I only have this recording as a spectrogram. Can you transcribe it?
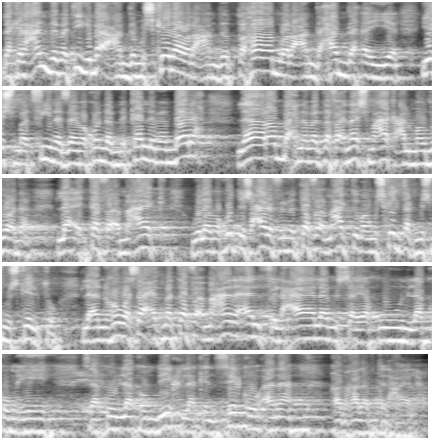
لكن عند ما تيجي بقى عند مشكلة ولا عند اضطهاد ولا عند حد هي يشمت فينا زي ما كنا بنتكلم امبارح لا يا رب إحنا ما اتفقناش معاك على الموضوع ده. لا اتفق معاك ولو ما كنتش عارف إنه اتفق معاك تبقى مشكلتك مش مشكلته. لأن هو ساعة ما اتفق معانا قال في العالم سيكون لكم إيه؟ سيكون لكم ضيق لكن ثقوا أنا قد غلبت العالم.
